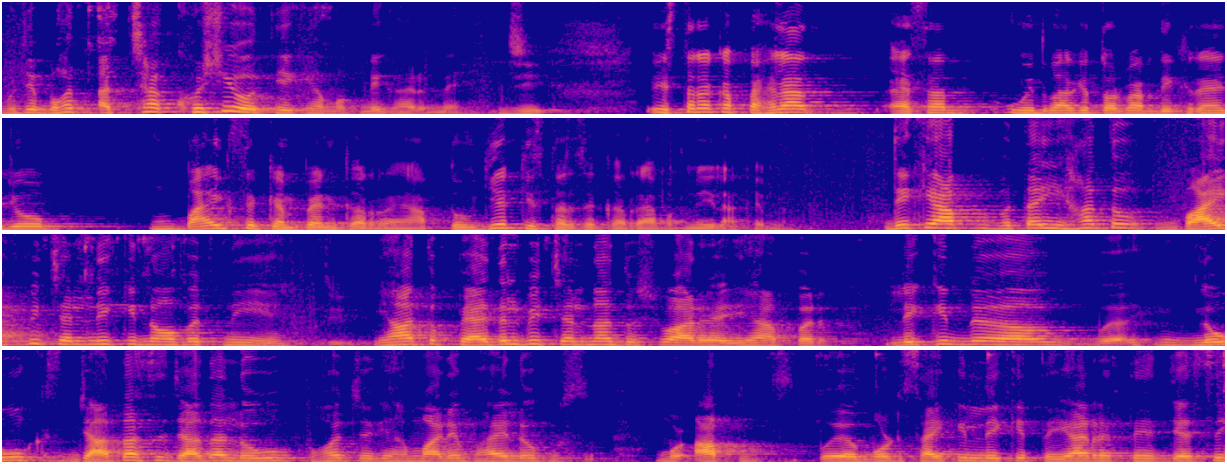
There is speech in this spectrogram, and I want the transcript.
मुझे बहुत अच्छा खुशी होती है कि हम अपने घर में हैं। जी। इस तरह का पहला ऐसा उम्मीदवार के तौर पर आप दिख रहे हैं जो बाइक से कैंपेन कर रहे हैं आप तो ये किस तरह से कर रहे हैं आप अपने इलाके में? देखिए आप बताइए यहाँ तो बाइक भी चलने की नौबत नहीं है। यहाँ तो पैदल भी चलना दुशवार है यहाँ पर लेकिन लोगों ज़्यादा से ज़्यादा लोगों को पहुँच सके हमारे भाई लोग आप मोटरसाइकिल लेके तैयार रहते हैं, जैसे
